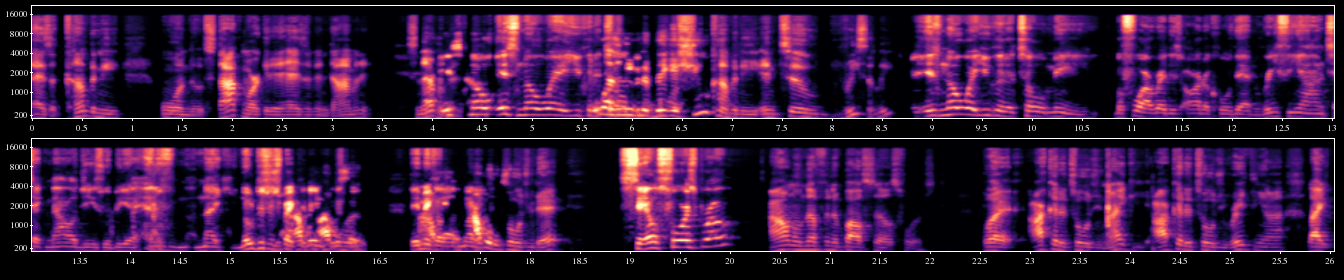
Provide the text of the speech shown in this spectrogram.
as a company on the stock market, it hasn't been dominant. It's never. It's no, it's no way you could It wasn't even the biggest shoe company until recently. There's no way you could have told me before I read this article that Raytheon Technologies would be ahead of Nike. No disrespect to them, I- I would- they make I, a lot of money. I would have told you that. Salesforce, bro. I don't know nothing about Salesforce, but I could have told you Nike. I could have told you Raytheon. Like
